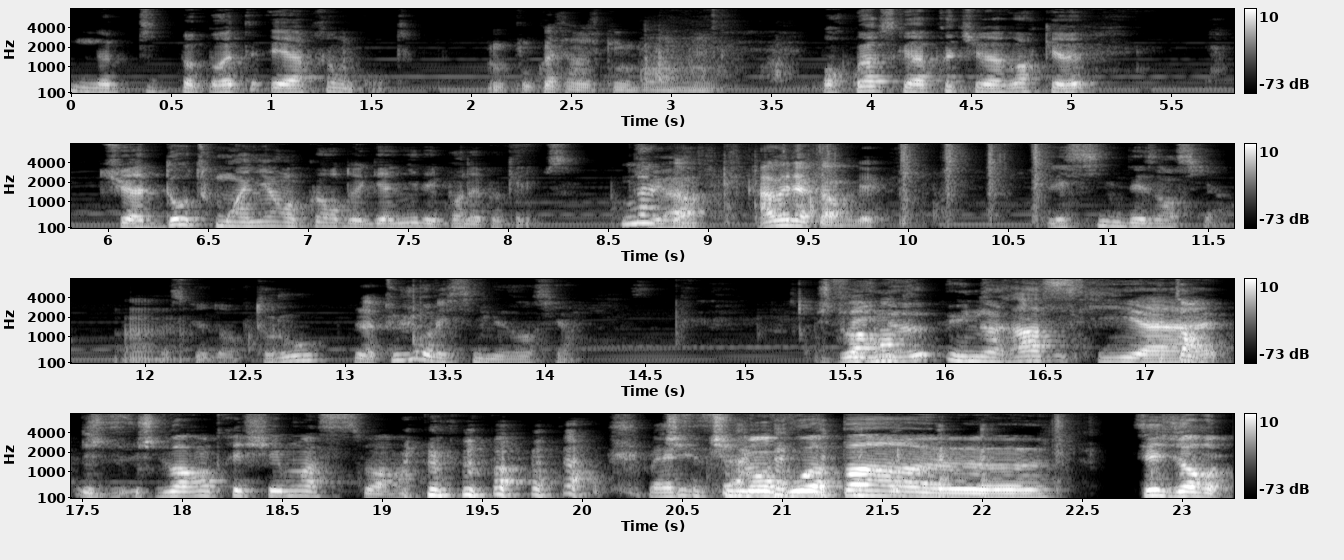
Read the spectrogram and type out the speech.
notre, petite popote et après on compte. pourquoi ça risque une grande Pourquoi? Parce qu'après tu vas voir que tu as d'autres moyens encore de gagner des points d'apocalypse. D'accord. Ah oui, d'accord, Les signes des anciens. Parce que dans Toulouse, il a toujours les signes des anciens. Je dois rentrer... une, race qui a... Attends, je, dois rentrer chez moi ce soir. Hein. tu, tu m'envoies pas... Euh... Tu sais, genre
